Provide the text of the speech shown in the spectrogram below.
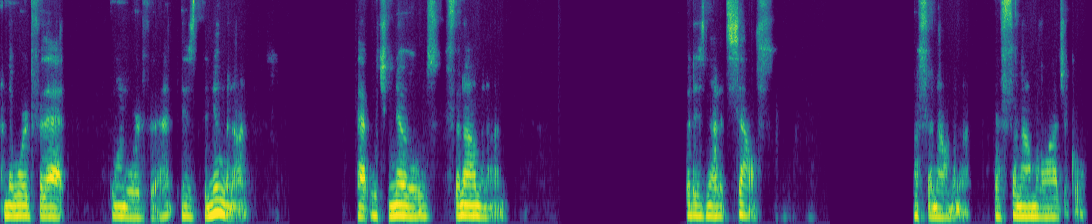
And the word for that, one word for that, is the noumenon, that which knows phenomenon, but is not itself a phenomenon or phenomenological.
